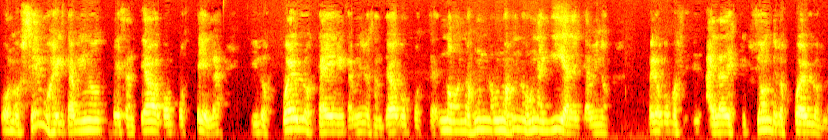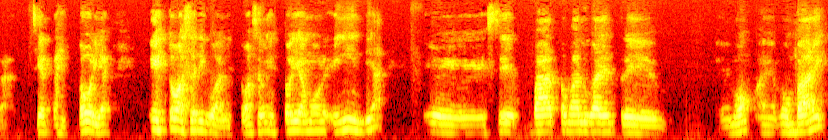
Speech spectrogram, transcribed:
conocemos el camino de Santiago a Compostela, y los pueblos que hay en el camino de Santiago de Compostela. No, no es, una guía del camino, pero como hay la descripción de los pueblos, ciertas historias, esto va a ser igual, esto va a ser una historia de amor en India, eh, se va a tomar lugar entre eh, eh, Bombay,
